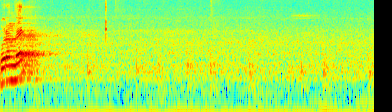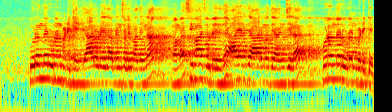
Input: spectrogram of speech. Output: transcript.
புரந்தர் புரந்தர் உடன்படிக்கை. யாருடையது அப்படின்னு சொல்லி பார்த்தீங்கன்னா நம்ம சிவாஜியுடையது ஆயிரத்தி அறுநூத்தி அஞ்சுல புரந்தர் உடன்படிக்கை.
